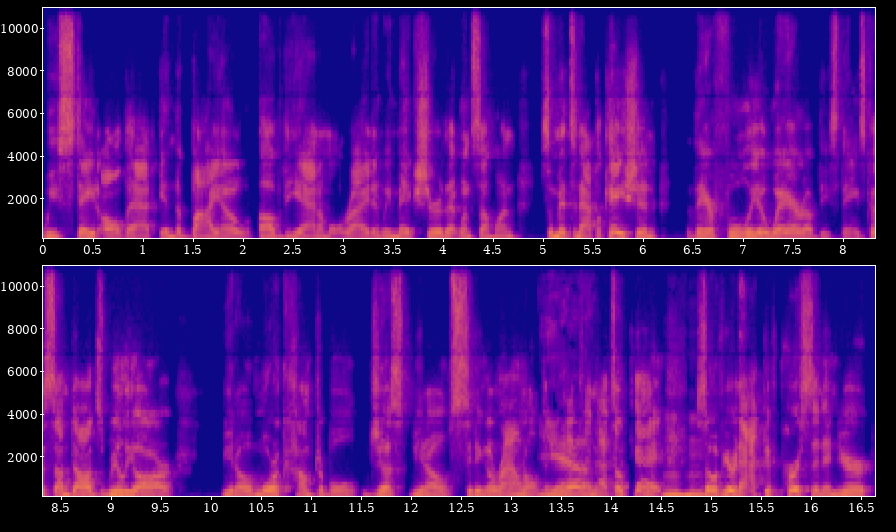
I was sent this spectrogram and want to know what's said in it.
we state all that in the bio of the animal right? And we make sure that when someone submits an application they're fully aware of these things. Because some dogs really are you know more comfortable just you know sitting around all day. Yeah. that's, and that's okay. Mm-hmm. so if you're an active person and you're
